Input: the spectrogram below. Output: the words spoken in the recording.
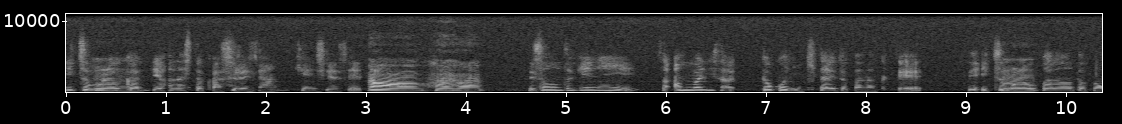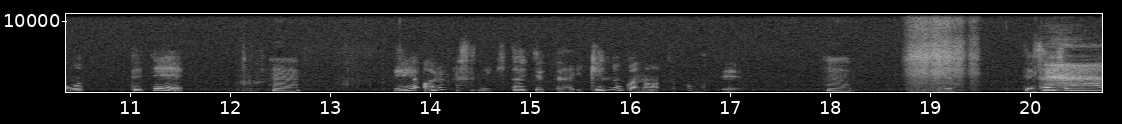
いつもらうかっていう話とかするじゃん、研修生ああはいはでその時にさあんまりさどこに行きたいとかなくてでいつもらおうかなとか思ってて、いうん。えアルプスに行きたいって言ったらいけんのかなとか思って。うん。言って最初は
